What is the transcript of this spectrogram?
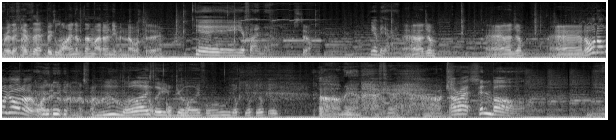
where they have that big line of them, I don't even know what to do. Yay, you're fine now. Still. You'll be alright. And I jump. And I jump. And oh no my god! I- Oh, I landed on him. That's fine. Mm, well, I Nope, saved nope, your nope. life. Oh, yup, yup, yup, yup. Oh man. Okay. Oh. Alright, pinball. Yeah.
